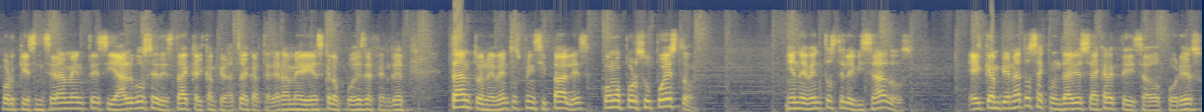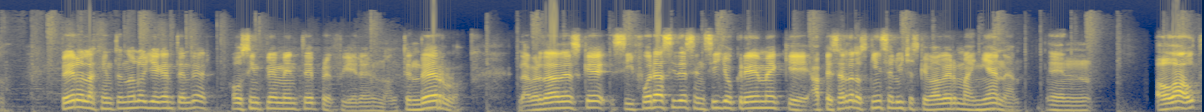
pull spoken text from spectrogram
porque sinceramente si algo se destaca el campeonato de cartelera media es que lo puedes defender tanto en eventos principales como por supuesto en eventos televisados. El campeonato secundario se ha caracterizado por eso, pero la gente no lo llega a entender o simplemente prefieren no entenderlo. La verdad es que si fuera así de sencillo, créeme que a pesar de los 15 luchas que va a haber mañana en All Out,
